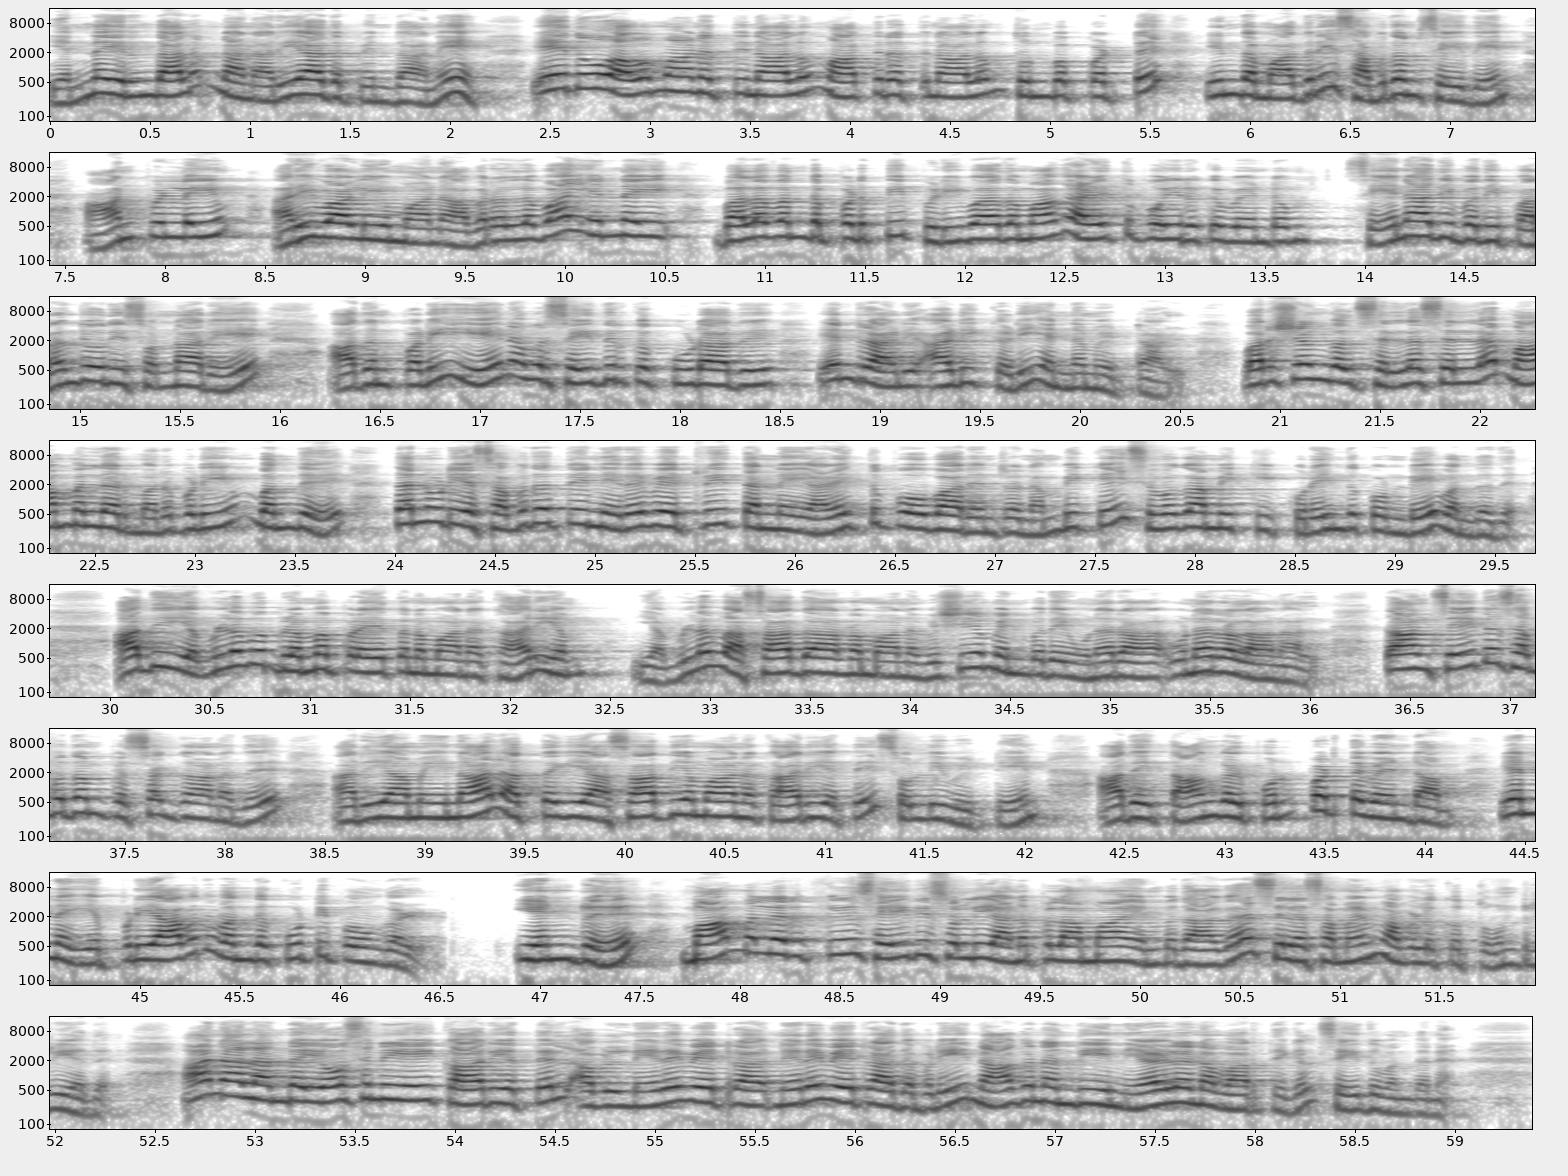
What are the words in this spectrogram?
என்ன இருந்தாலும் நான் அறியாத பெண்தானே ஏதோ அவமானத்தினாலும் ஆத்திரத்தினாலும் துன்பப்பட்டு இந்த மாதிரி சபதம் செய்தேன். ஆண் பிள்ளையும் அறிவாளியுமான அவரல்லவா என்னை பலவந்தப்படுத்தி பிடிவாதமாக அழைத்து போயிருக்க வேண்டும்? சேனாதிபதி பரஞ்சோதி சொன்னாரே அதன்படி ஏன் அவர் செய்திருக்கக்கூடாது என்று அடி அடிக்கடி எண்ணமிட்டாள். வருஷங்கள் செல்ல செல்ல மாமல்லர் மறுபடியும் வந்து தன்னுடைய சபதத்தை நிறைவேற்றி தன்னை அழைத்து போவார் என்ற நம்பிக்கை சிவகாமிக்கு குறைந்து கொண்டே வந்தது. அது எவ்வளவு பிரம்ம பிரயத்தனமான காரியம் எவ்வளவு அசாதாரணமான விஷயம் என்பதை உணரா உணரலானால். தான் செய்த சபதம் பிசகானது அறியாமையினால் அத்தகைய அசாத்தியமான காரியத்தை சொல்லிவிட்டேன். அதை தாங்கள் பொருட்படுத்த வேண்டாம். என்னை எப்படியாவது வந்து கூட்டி போங்கள் என்று மாமல்லருக்கு செய்தி சொல்லி அனுப்பலாமா என்பதாக சில சமயம் அவளுக்கு தோன்றியது. ஆனால் அந்த யோசனையை காரியத்தில் அவள் நிறைவேற்றா நிறைவேற்றாதபடி நாகநந்தியின் ஏளன வார்த்தைகள் செய்து வந்தன.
